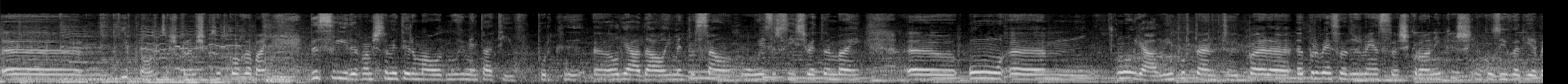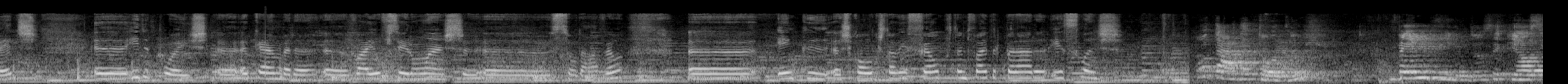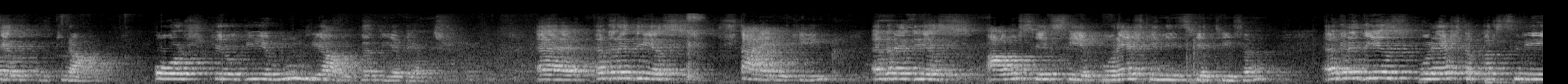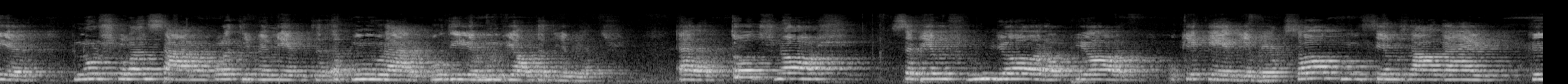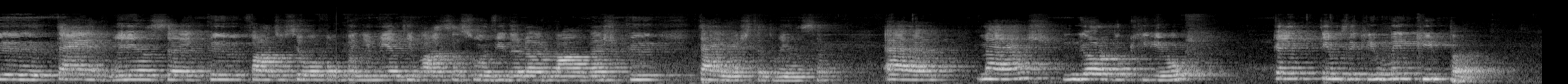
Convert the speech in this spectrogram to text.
Uh, e pronto, esperamos que tudo corra bem. De seguida vamos também ter uma aula de movimento ativo, porque uh, aliado à alimentação, o exercício é também uh, um, um aliado importante para a prevenção das doenças crónicas, inclusive a diabetes. Uh, e depois a Câmara vai oferecer um lanche saudável em que a Escola Gustavo Eiffel, portanto, vai preparar esse lanche. Boa tarde a todos. Bem-vindos aqui ao Centro Cultural, hoje que é o Dia Mundial da Diabetes. Uh, agradeço por estarem aqui, agradeço à UCC por esta iniciativa, agradeço por esta parceria que nos lançaram relativamente a comemorar o Dia Mundial da Diabetes. Uh, todos nós sabemos melhor ou pior o que é que é diabetes. Só conhecemos alguém que tem a doença e que faz o seu acompanhamento e faz a sua vida normal, mas que tem esta doença. Uh, mas, melhor do que eu, quem temos aqui uma equipa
